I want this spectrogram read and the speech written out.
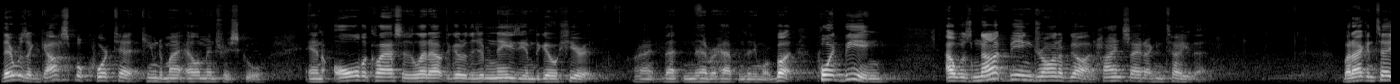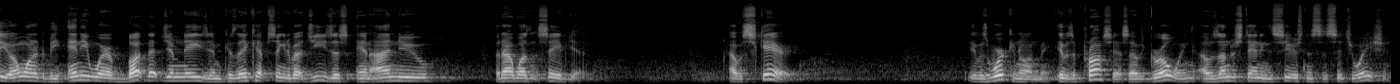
there was a gospel quartet came to my elementary school, and all the classes let out to go to the gymnasium to go hear it. Right? that never happens anymore. But point being, I was not being drawn of God. Hindsight, I can tell you that. But I can tell you, I wanted to be anywhere but that gymnasium because they kept singing about Jesus, and I knew that I wasn't saved yet. I was scared. It was working on me. It was a process. I was growing. I was understanding the seriousness of the situation.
